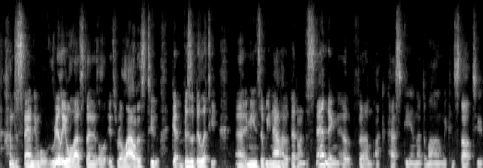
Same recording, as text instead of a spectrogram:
understanding, well, really all that's done is it's allowed us to get visibility uh, it means that we now have a better understanding of um, our capacity and our demand. We can start to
